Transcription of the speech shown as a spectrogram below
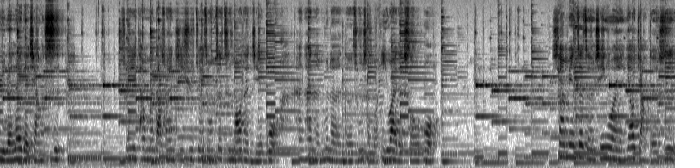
与人类的相似，所以他们打算继续追踪这只猫的结果，看看能不能得出什么意外的收获。下面这则新闻要讲的是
